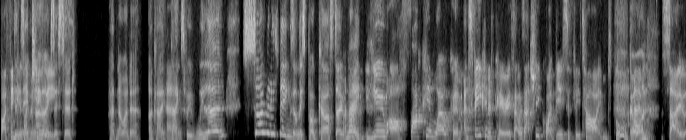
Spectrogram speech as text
But I think Didn't it's like even two know that weeks. existed. Had no idea. Okay, Yeah. thanks. We we learn so many things on this podcast, don't we? You are fucking welcome. And speaking of periods, that was actually quite beautifully timed. Oh, go Um, on. So,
